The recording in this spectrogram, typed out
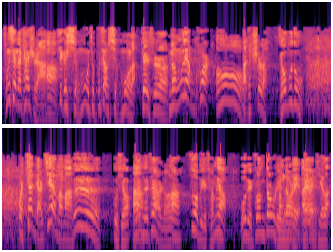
从现在开始啊，啊这个醒目就不叫醒目了，这是能量块儿，哦，把它吃了。嚼不动。不是蘸点芥末吗？嗯，不行，啊干脆这样得了啊，做笔成样，我给装兜里，装兜里没问题哎。了。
